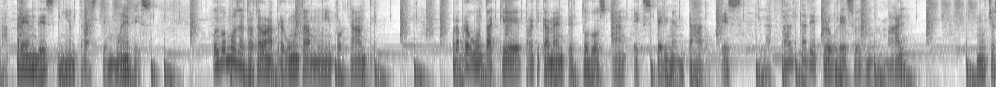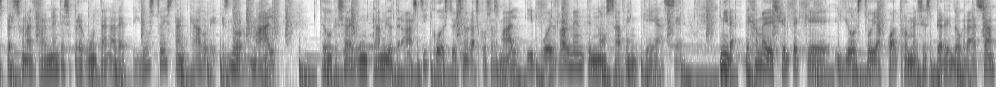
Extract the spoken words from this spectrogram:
aprendes mientras te mueves. Hoy vamos a tratar una pregunta muy importante. Una pregunta que prácticamente todos han experimentado es, ¿la falta de progreso es normal? Muchas personas realmente se preguntan, a ver, yo estoy estancado, ¿es normal? Tengo que hacer algún cambio drástico, estoy haciendo las cosas mal y pues realmente no saben qué hacer. Mira, déjame decirte que yo estoy a cuatro meses perdiendo grasa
